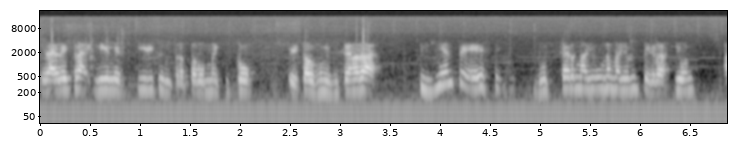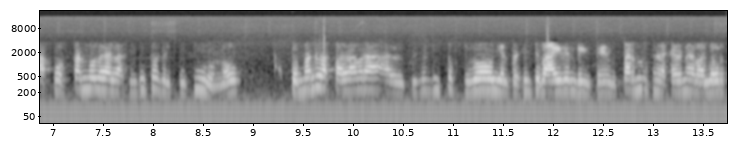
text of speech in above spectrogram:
la letra y el espíritu del Tratado México, Estados Unidos y Canadá. Siguiente es buscar una mayor integración apostándole a las industrias del futuro, ¿no? Tomar la palabra al primer ministro Trudeau y al presidente Biden de intentarnos en la cadena de valor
